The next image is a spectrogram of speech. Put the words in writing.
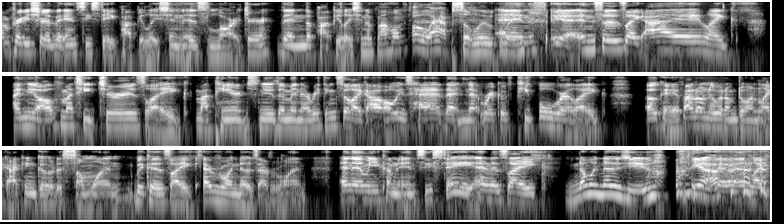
I'm pretty sure the NC State population is larger than the population of my hometown. Oh, absolutely. And so, yeah, and so it's like I like I knew all of my teachers, like my parents knew them and everything. So like I always had that network of people where like, okay, if I don't know what I'm doing, like I can go to someone because like everyone knows everyone. And then when you come to NC State and it's like no one knows you, you Yeah. know, and like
